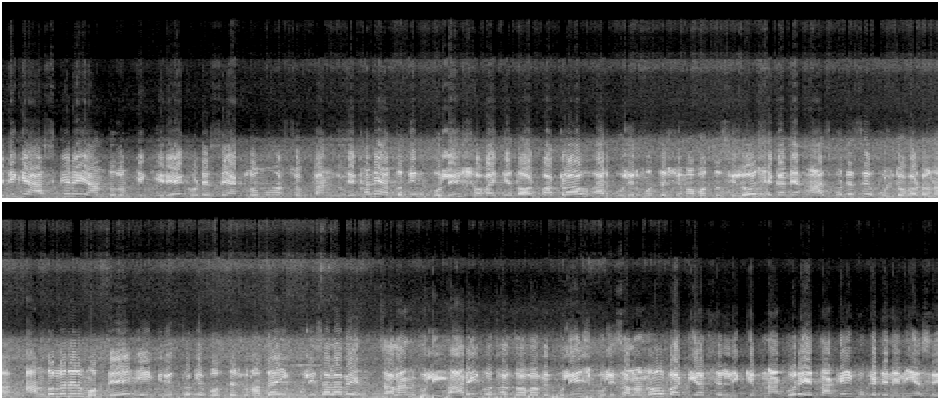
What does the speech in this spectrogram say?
এদিকে আজকের এই আন্দোলনকে ঘিরে ঘটেছে এক লোমহর্ষক কাণ্ড। যেখানে এতদিন পুলিশ সবাইকে ধরপাকড়াও আর গুলির মধ্যে সীমাবদ্ধ ছিল, সেখানে আজ ঘটেছে উল্টো ঘটনা। আন্দোলনের মধ্যে এই বিরুদ্ধকে বলতে শোনা যায়, গুলি চালাবেন, চালান গুলি। আর এই কথার জবাবে পুলিশ গুলি চালানো বা টিয়ার সেল নিক্ষেপ না করে তাকেই বুকে টেনে নিয়েছে।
